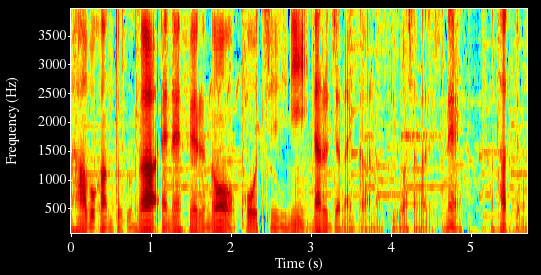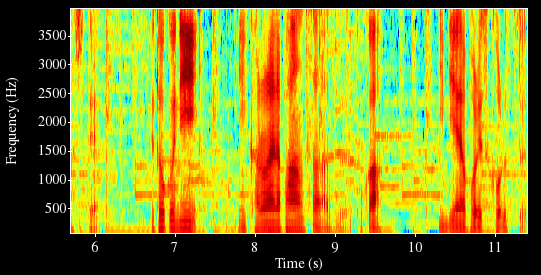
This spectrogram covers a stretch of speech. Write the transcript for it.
ハーボ監督が NFL のコーチになるんじゃないかなっていう噂がですね、立ってまして、で特にカロライナ・パンサーズとか、インディアナポリス・コルツ、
